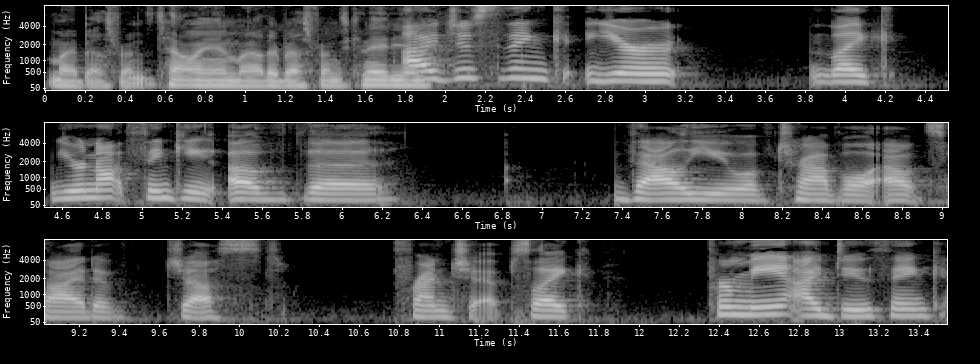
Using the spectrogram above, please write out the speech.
my best friend's Italian, my other best friend's Canadian. I just think you're like you're not thinking of the value of travel outside of just friendships. Like for me, I do think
